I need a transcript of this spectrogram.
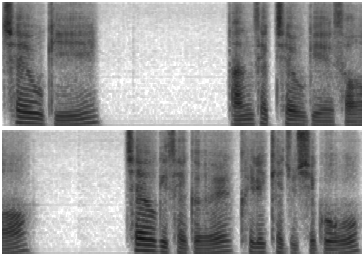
채우기. 단색 채우기에서 채우기 색을 클릭해 주시고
